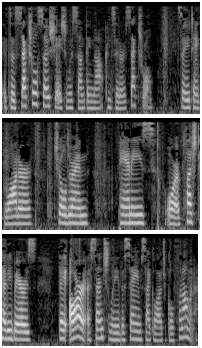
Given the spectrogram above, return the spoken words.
It's a sexual association with something not considered sexual. So you take water, children, panties, or plush teddy bears. They are essentially the same psychological phenomena.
